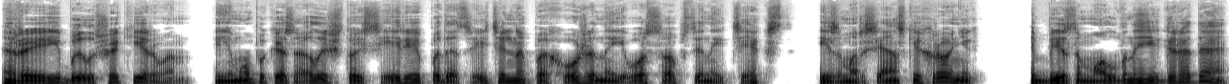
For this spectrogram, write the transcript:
Рэй был шокирован. Ему показалось, что серия подозрительно похожа на его собственный текст из «Марсианских хроник», безмолвные города.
